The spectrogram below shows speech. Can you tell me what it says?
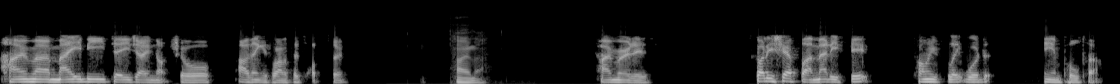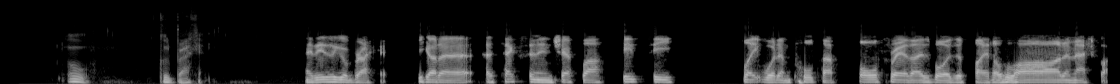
Homa, maybe. DJ, not sure. I think it's one of the top two. Homa. Homa it is. Scotty Scheffler, Matty Fitz, Tommy Fleetwood, Ian Poulter. Oh, good bracket. It is a good bracket. You got a, a Texan in Scheffler, Fitzy, Fleetwood, and Poulter. All three of those boys have played a lot of match play,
